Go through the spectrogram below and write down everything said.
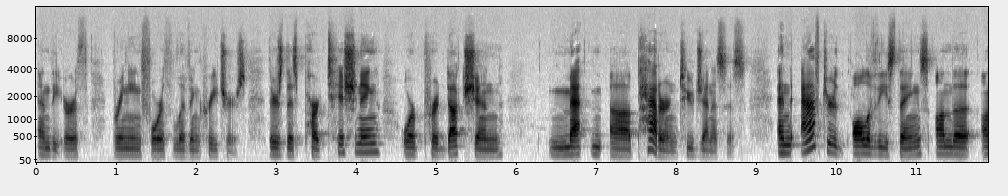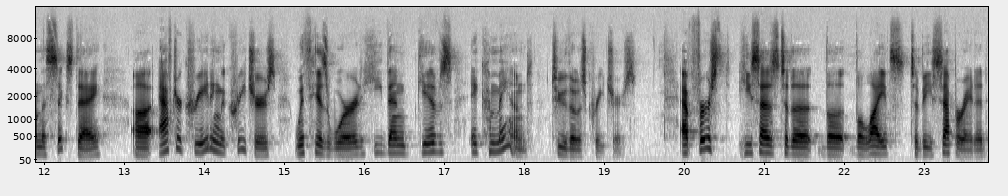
and the earth bringing forth living creatures. There's this partitioning or production uh, pattern to Genesis. And after all of these things, on the, on the sixth day, uh, after creating the creatures with his word, he then gives a command to those creatures. At first, he says to the, the, the lights to be separated,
